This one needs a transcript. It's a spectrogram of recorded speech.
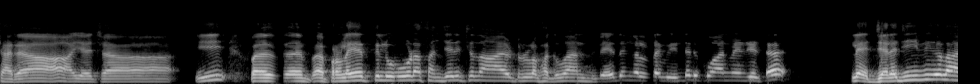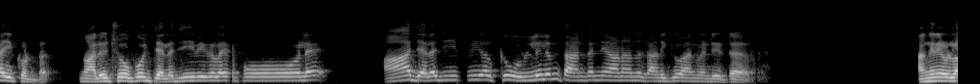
ചരായ ഈ പ്രളയത്തിലൂടെ സഞ്ചരിച്ചതായിട്ടുള്ള ഭഗവാൻ വേദങ്ങളെ വീണ്ടെടുക്കുവാൻ വേണ്ടിയിട്ട് അല്ലെ ജലജീവികളായിക്കൊണ്ട്. ഒന്ന് ആലോചിച്ച് നോക്കൂ. ജലജീവികളെ പോലെ ആ ജലജീവികൾക്ക് ഉള്ളിലും താൻ തന്നെയാണ് എന്ന് കാണിക്കുവാൻ വേണ്ടിയിട്ട് അങ്ങനെയുള്ള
